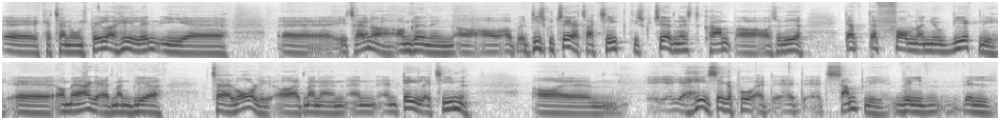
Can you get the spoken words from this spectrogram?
øh, kan tage nogle spillere helt ind i, øh, øh, i træneromklædningen og, og, og diskutere taktik, diskutere den næste kamp og, og så videre. Der, der får man jo virkelig øh, at mærke, at man bliver taget alvorligt, og at man er en, en, en del af teamet. Og øh, jeg er helt sikker på, at, at, at samtlige vil, vil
